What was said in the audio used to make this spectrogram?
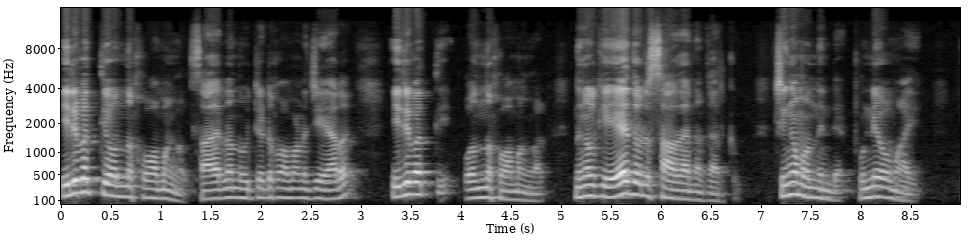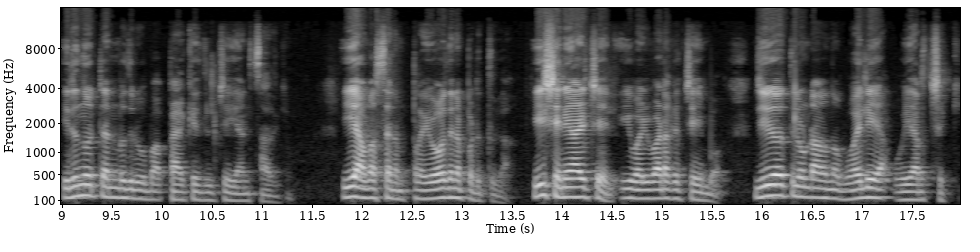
ഇരുപത്തിയൊന്ന് ഹോമങ്ങൾ സാധാരണ നൂറ്റെട്ട് ഹോമമാണ് ചെയ്യാറ്. ഇരുപത്തി ഒന്ന് ഹോമങ്ങൾ. നിങ്ങൾക്ക് ഏതൊരു സാധാരണക്കാർക്കും ചിങ്ങം ഒന്നിന്റെ പുണ്യവുമായി ഇരുന്നൂറ്റൻപത് രൂപ പാക്കേജിൽ ചെയ്യാൻ സാധിക്കും. ഈ അവസരം പ്രയോജനപ്പെടുത്തുക. ഈ ശനിയാഴ്ചയിൽ ഈ വഴിപാടൊക്കെ ചെയ്യുമ്പോൾ ജീവിതത്തിലുണ്ടാകുന്ന വലിയ ഉയർച്ചയ്ക്ക്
